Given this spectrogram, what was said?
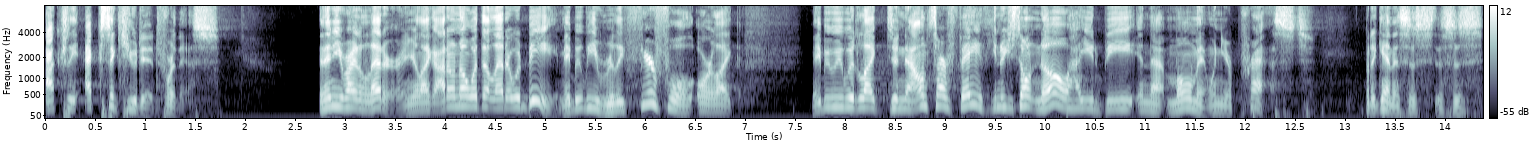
actually executed for this. And then you write a letter and you're like, I don't know what that letter would be. Maybe we'd be really fearful or like, maybe we would like denounce our faith. You know, you just don't know how you'd be in that moment when you're pressed. But again, this is, this is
